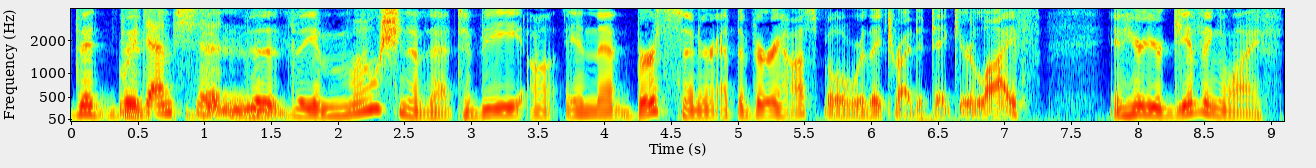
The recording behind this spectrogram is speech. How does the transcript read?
the, the Redemption. the, the the emotion of that to be uh, in that birth center at the very hospital where they tried to take your life, and here you're giving life.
